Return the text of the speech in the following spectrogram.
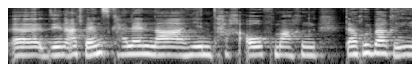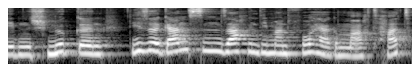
äh, den Adventskalender jeden Tag aufmachen, darüber reden, schmücken, diese ganzen Sachen, die man vorher gemacht hat,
